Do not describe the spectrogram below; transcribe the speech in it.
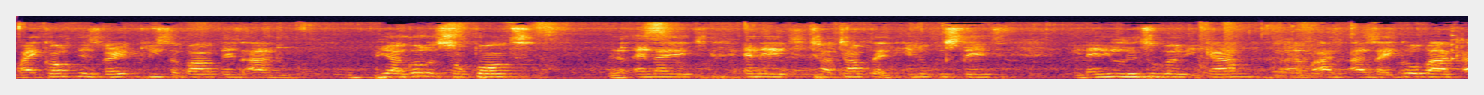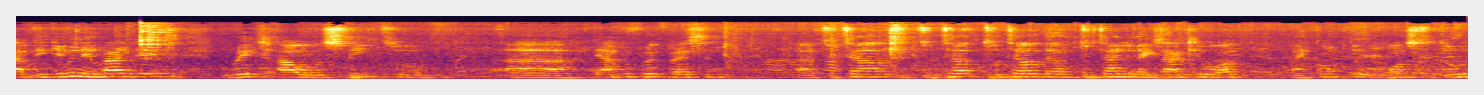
my company is very pleased about this, and we are going to support the NIA, NIA chapter in Enugu State in any little way we can. Um, as, I go back, I've been given a mandate which I will speak to uh, the appropriate person uh, to tell to tell to tell them to tell them exactly what my company wants to do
